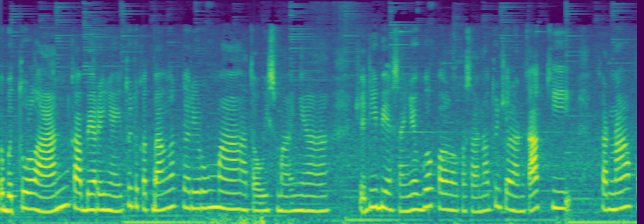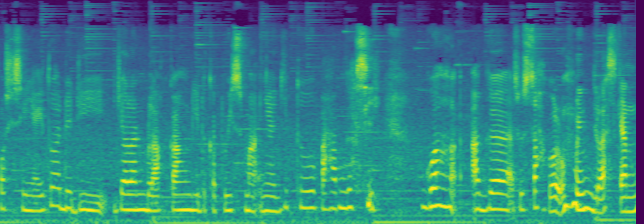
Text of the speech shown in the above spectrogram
kebetulan KBRI-nya itu deket banget dari rumah atau wismanya. Jadi biasanya gue kalau ke sana tuh jalan kaki karena posisinya itu ada di jalan belakang di deket wismanya gitu. Paham gak sih? Gue agak susah kalau menjelaskan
